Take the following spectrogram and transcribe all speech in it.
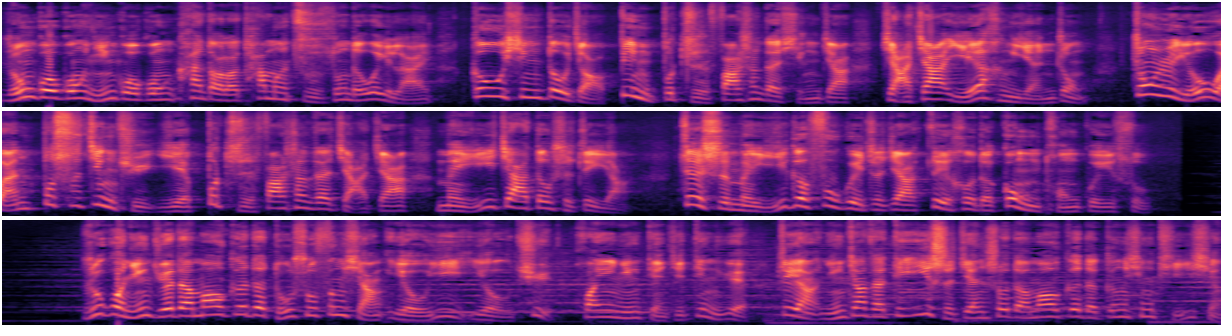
荣国公、宁国公看到了他们子孙的未来。勾心斗角并不只发生在邢家，贾家也很严重。终日游玩、不思进取，也不只发生在贾家，每一家都是这样。这是每一个富贵之家最后的共同归宿。如果您觉得猫哥的读书分享有益有趣，欢迎您点击订阅，这样您将在第一时间收到猫哥的更新提醒。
